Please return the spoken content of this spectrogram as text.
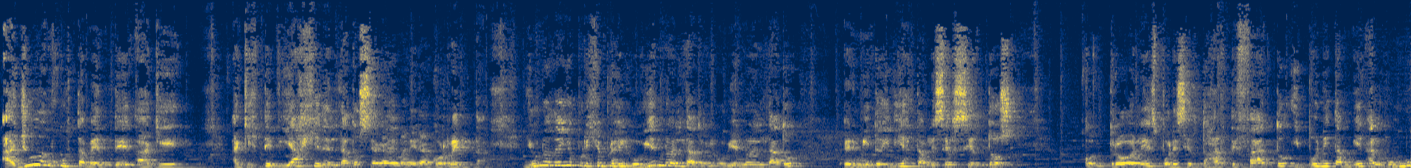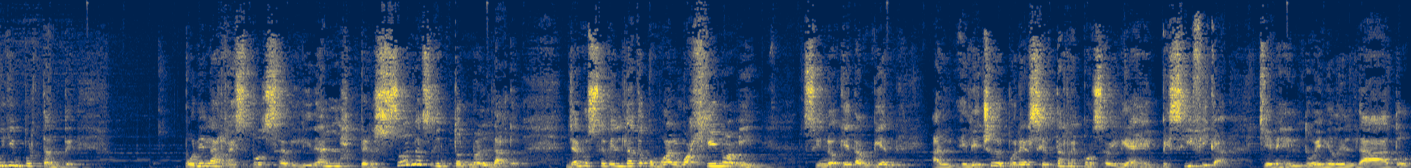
ayudan justamente a que a que este viaje del dato se haga de manera correcta. Y uno de ellos, por ejemplo, es el gobierno del dato. El gobierno del dato permite hoy día establecer ciertos controles, pone ciertos artefactos y pone también algo muy importante, pone la responsabilidad en las personas en torno al dato. Ya no se ve el dato como algo ajeno a mí, sino que también el hecho de poner ciertas responsabilidades específicas, quién es el dueño del dato,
